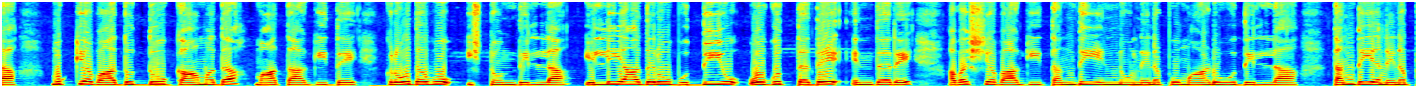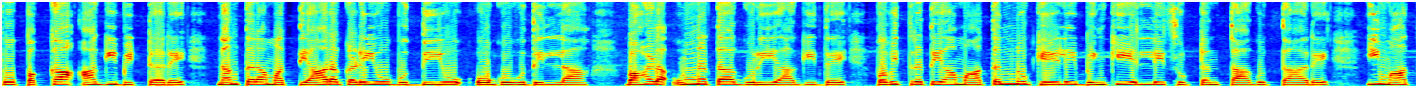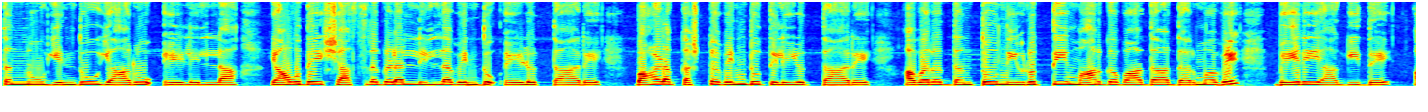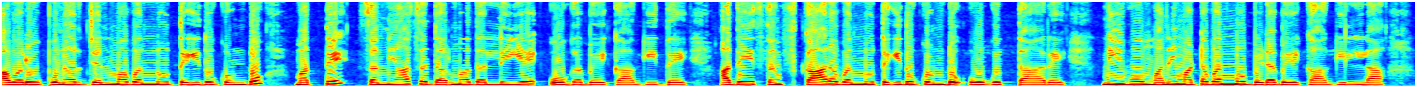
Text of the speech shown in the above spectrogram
ಮುಖ್ಯವಾದುದ್ದು ಕಾಮದ ಮಾತಾಗಿದೆ. ಕ್ರೋಧವು ಇಷ್ಟೊಂದಿಲ್ಲ. ಎಲ್ಲಿಯಾದರೂ ಬುದ್ಧಿಯು ಹೋಗುತ್ತದೆ ಎಂದರೆ ಅವಶ್ಯವಾಗಿ ತಂದೆಯನ್ನು ನೆನಪು ಮಾಡುವುದಿಲ್ಲ. ತಂದೆಯ ನೆನಪು ಪಕ್ಕಾ ಆಗಿಬಿಟ್ಟರೆ ನಂತರ ಮತ್ಯಾರ ಕಡೆಯೂ ಬುದ್ಧಿಯು ಹೋಗುವುದಿಲ್ಲ. ಬಹಳ ಉನ್ನತ ಗುರಿಯಾಗಿದೆ ಪವಿತ್ರತೆಯ ಮಾತನ್ನು ಕೇಳಿ ಬೆಂಕಿಯಲ್ಲಿ ಸುಟ್ಟಂತಾಗುತ್ತಾರೆ. ಈ ಮಾತನ್ನು ಎಂದೂ ಯಾರೂ ಹೇಳಿಲ್ಲ. ಯಾವುದೇ ಶಾಸ್ತ್ರಗಳಲ್ಲಿಲ್ಲವೆಂದು ಹೇಳುತ್ತಾರೆ. ಬಹಳ ಕಷ್ಟವೆಂದು ತಿಳಿಯುತ್ತಾರೆ. ಅವರದ್ದಂತೂ ನಿವೃತ್ತಿ ಮಾರ್ಗವಾದ ಧರ್ಮವೇ ಬೇರೆಯಾಗಿದೆ. ಅವರು ಪುನರ್ಜನ್ಮವನ್ನು ತೆಗೆದುಕೊಂಡು ಮತ್ತೆ ಸನ್ಯಾಸ ಧರ್ಮದಲ್ಲಿಯೇ ಹೋಗಬೇಕಾಗಿದೆ. ಅದೇ ಸಂಸ್ಕಾರವನ್ನು ತೆಗೆದುಕೊಂಡು ಹೋಗುತ್ತಾರೆ. ನೀವು ಮನೆ ಮಠವನ್ನು ಬಿಡಬೇಕಾಗಿಲ್ಲ.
